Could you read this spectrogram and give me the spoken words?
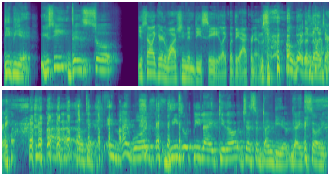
DBA. You see, there's so. You sound like you're in Washington, D.C., like with the acronyms oh, or the military. uh, okay. In my world, these would be like, you know, just a done deal. Like, sorry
